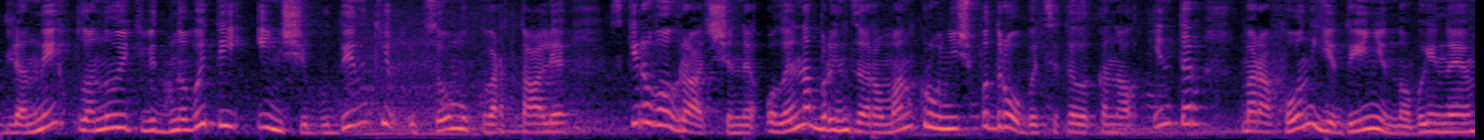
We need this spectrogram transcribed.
Для них планують відновити й інші будинки у цьому кварталі. З Кіровоградщини Олена Бринза, Роман Круніч. Подробиці телеканал Інтер. Марафон. Єдині новини.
